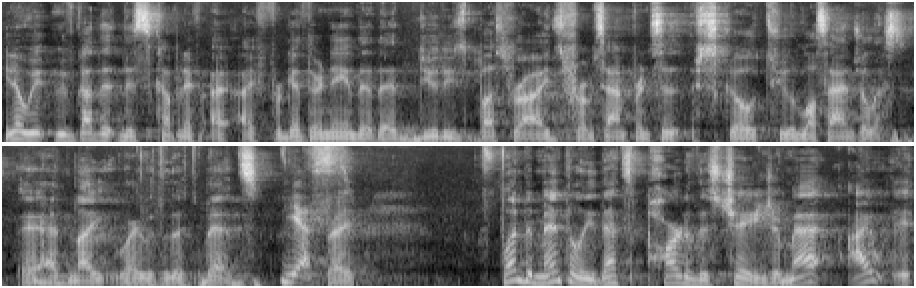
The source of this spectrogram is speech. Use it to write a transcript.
You know, we, have got this company, I, I, forget their name, that, that, do these bus rides from San Francisco to Los Angeles mm-hmm. at night, right, with its beds. Yes. Right? Fundamentally, that's part of this change. I,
